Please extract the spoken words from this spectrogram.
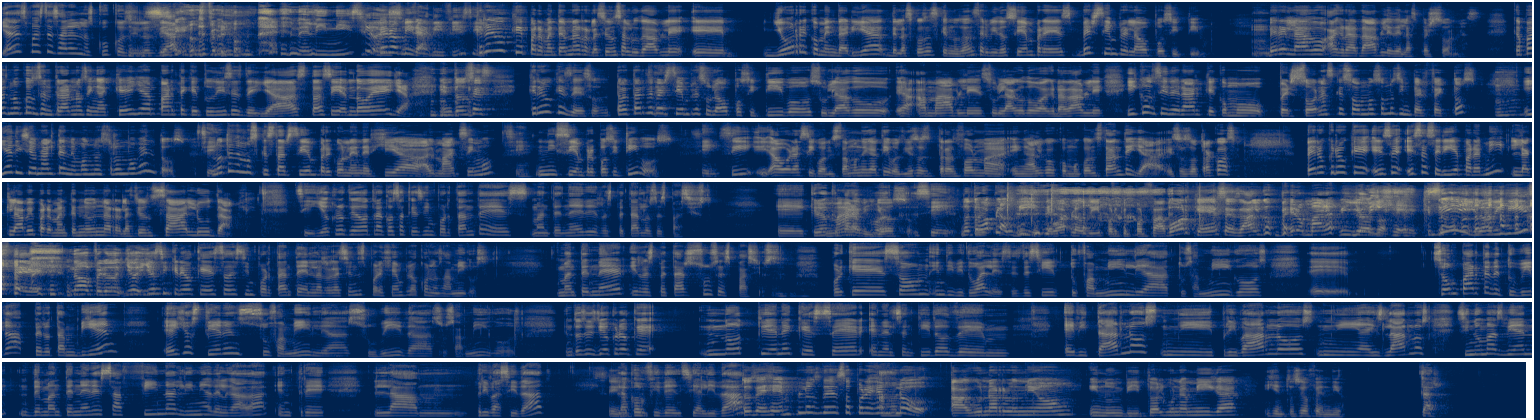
Ya después te salen los cucos y los diablos, pero en el inicio pero es mira, difícil. Creo que para mantener una relación saludable, eh, yo recomendaría de las cosas que nos han servido siempre es ver siempre el lado positivo. Mm. Ver el lado agradable de las personas. Capaz no concentrarnos en aquella parte que tú dices de ya está siendo ella. Entonces, Creo que es eso, tratar de ver siempre su lado positivo, su lado eh, amable, su lado agradable y considerar que como personas que somos, somos imperfectos y adicional tenemos nuestros momentos. No tenemos que estar siempre con la energía al máximo, ni siempre positivos. Sí. sí, y ahora sí, cuando estamos negativos y eso se transforma en algo como constante, ya, eso es otra cosa. Pero creo que ese, esa sería para mí la clave para mantener una relación saludable. Sí, yo creo que otra cosa que es importante es mantener y respetar los espacios. Eh, creo que maravilloso. sí. No te voy a aplaudir, te voy a aplaudir porque por favor que eso es algo pero maravilloso. Lo dije. Sí, lo dijiste. no, pero yo, yo sí creo que eso es importante en las relaciones, por ejemplo, con los amigos. Mantener y respetar sus espacios, porque son individuales, es decir, tu familia, tus amigos, eh, son parte de tu vida, pero también ellos tienen su familia, su vida, sus amigos. Entonces yo creo que no tiene que ser en el sentido de mm, evitarlos, ni privarlos, ni aislarlos, sino más bien de mantener esa fina línea delgada entre la mm, privacidad, la confidencialidad. Entonces, ejemplos de eso, por ejemplo, hago una reunión y no invito a alguna amiga y entonces ofendió. Claro.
